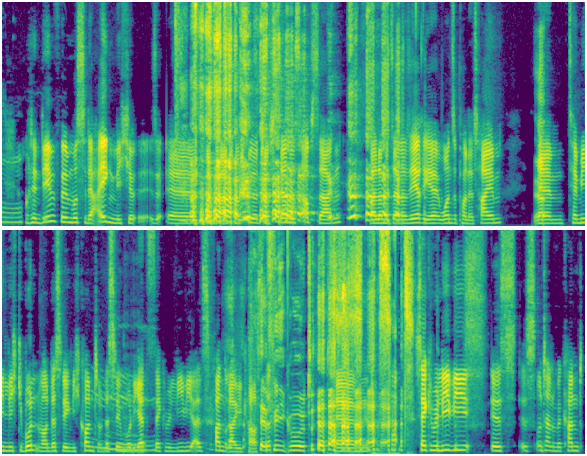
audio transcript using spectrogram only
Oh. Und in dem Film musste der eigentliche äh, Fandral-Schauspieler Josh Dallas absagen, weil er mit seiner Serie Once Upon a Time Ja. ähm, terminlich gebunden war und deswegen nicht konnte. Und deswegen wurde jetzt Mm. Zachary Levy als Fandral gecastet. Wie gut. ähm. Zachary Levy ist, ist unter anderem bekannt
